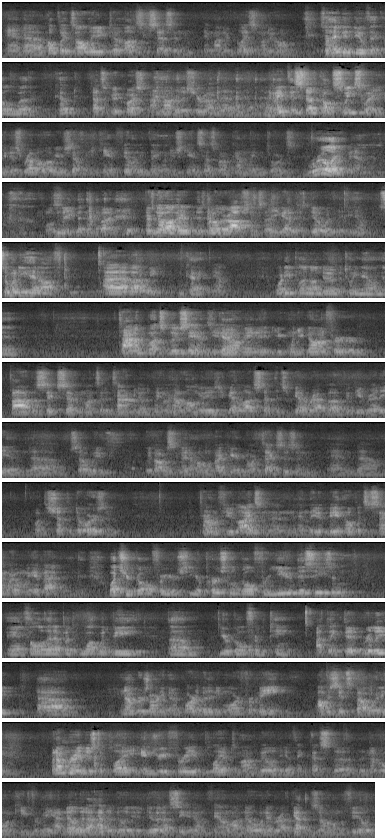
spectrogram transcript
and uh, hopefully it's all leading to a lot of success in, in my new place, in my new home. So how are you going to deal with that cold weather? Coat? That's a good question. I'm not really sure about that. They make this stuff called sweet sweat. You can just rub all over yourself and you can't feel anything on your skin, so that's what I'm kind of leaning towards. Really? Yeah, we'll see. But there's no other, there's no other option, so you got to just deal with it, you know. So when do you head off? Uh, about a week. Okay. Yeah. What do you plan on doing between now and then? Tying up a bunch of loose ends, you know. I mean, you, when you're gone for five to six, seven months at a time, you know, depending on how long it is, you've got a lot of stuff that you've got to wrap up and get ready. And uh, so we've we've obviously made a home back here in North Texas, and and um, want to shut the doors and turn on a few lights, and then and leave it be, and hope it's the same way when we get back. What's your goal for your your personal goal for you this season? And follow that up with what would be um, your goal for the team? I think that really uh, numbers aren't even a part of it anymore. For me, obviously it's about winning, but I'm ready just to play injury free and play up to my ability. I think that's the, the number one key for me. I know that I have the ability to do it. I've seen it on film. I know whenever I've got the zone on the field,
